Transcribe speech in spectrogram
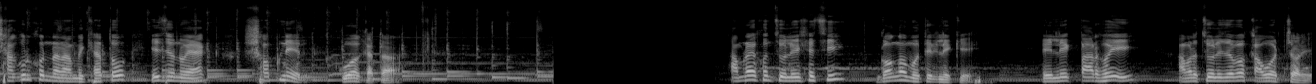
সাগরকন্যা নামে খ্যাত এই জন্য এক স্বপ্নের কুয়াকাটা। আমরা এখন চলে এসেছি গঙ্গামতির লেকে। এই লেক পার হয়েই আমরা চলে যাব কাওয়ার চরে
